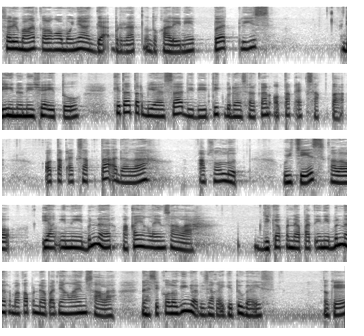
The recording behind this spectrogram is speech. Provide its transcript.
sorry banget kalau ngomongnya agak berat untuk kali ini but please di Indonesia itu kita terbiasa dididik berdasarkan otak eksakta. Otak eksakta adalah absolut which is kalau yang ini benar maka yang lain salah. Jika pendapat ini benar maka pendapat yang lain salah. Nah psikologi nggak bisa kayak gitu guys Oke, okay?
